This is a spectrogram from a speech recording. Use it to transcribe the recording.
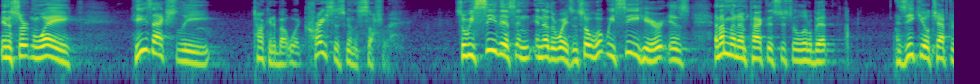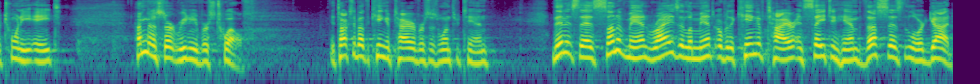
in a certain way, he's actually talking about what Christ is going to suffer. So we see this in, in other ways. And so what we see here is, and I'm going to unpack this just a little bit Ezekiel chapter 28. I'm going to start reading verse 12. It talks about the king of Tyre, verses 1 through 10. Then it says, Son of man, rise and lament over the king of Tyre and say to him, Thus says the Lord God,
